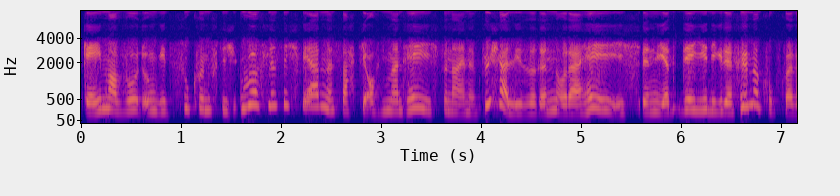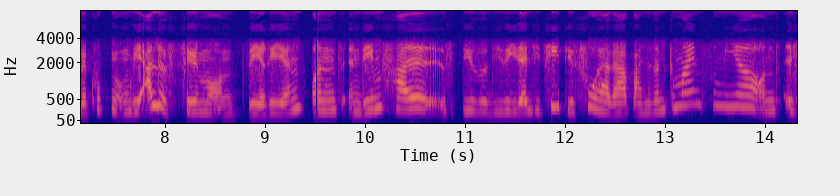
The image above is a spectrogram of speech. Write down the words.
Gamer wird irgendwie zukünftig überflüssig werden. Es sagt ja auch niemand, hey, ich bin eine Bücherleserin oder hey, ich bin jetzt derjenige, der Filme guckt, weil wir gucken irgendwie alle Filme und Serien. Und in dem Fall ist diese, diese Identität, die es vorher gab, alle sind gemein zu mir und ich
